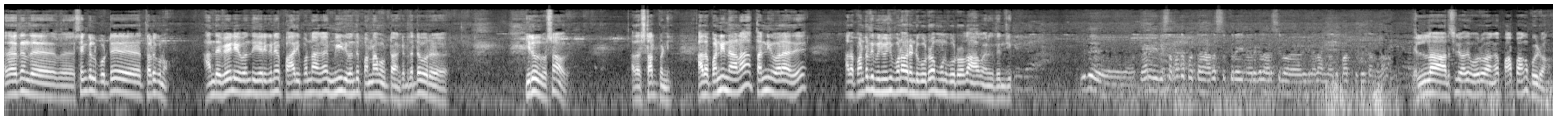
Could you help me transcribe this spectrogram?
அதாவது அந்த செங்கல் போட்டு தடுக்கணும். அந்த வேலியை வந்து ஏற்கனவே பாதி பண்ணாங்க மீதி வந்து பண்ணாமல் விட்டாங்க. கிட்டத்தட்ட ஒரு இருபது வருஷம் ஆகுது. அதை ஸ்டார்ட் பண்ணி. அதை பண்ணினாலும் தண்ணி வராது. அதை பண்ணுறதுக்கு மிஞ்சி மிஞ்சி போனால் ரெண்டு கோடி ரூபா மூணு கோடி ரூபா தான் ஆகும் எனக்கு தெரிஞ்சு. இது வேற இது சம்பந்தப்பட்ட அரசு துறையினர்கள் அரசியல்வாதிகள் எல்லாம் அங்க வந்து பார்த்துட்டு போயிட்டாங்களா? எல்லா அரசியல்வாதியும் வருவாங்க பார்ப்பாங்க போயிடுவாங்க.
